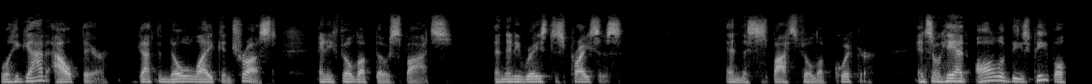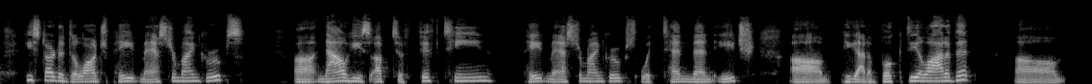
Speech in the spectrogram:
Well, he got out there got the know, like, and trust, and he filled up those spots. And then he raised his prices, and the spots filled up quicker. And so he had all of these people. He started to launch paid mastermind groups. Uh, now he's up to 15 paid mastermind groups with 10 men each. Um, he got a book deal out of it um,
